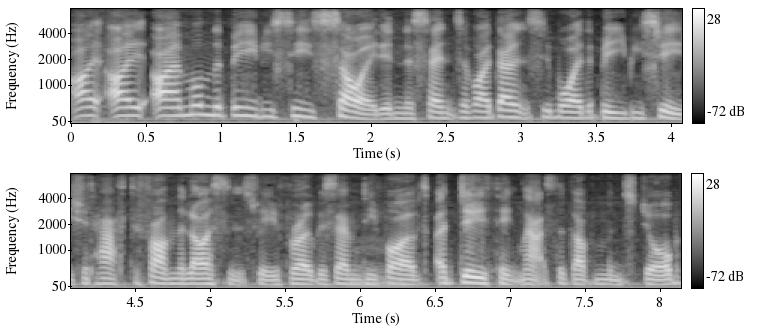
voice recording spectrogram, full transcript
I I I'm on the BBC's side in the sense of I don't see why the BBC should have to fund the license fee for over 75s. I do think that's the government's job,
